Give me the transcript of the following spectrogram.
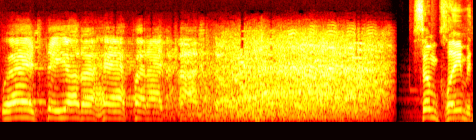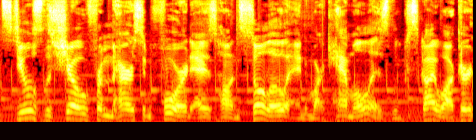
Where's the other half of that costume? Some claim it steals the show from Harrison Ford as Han Solo and Mark Hamill as Luke Skywalker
